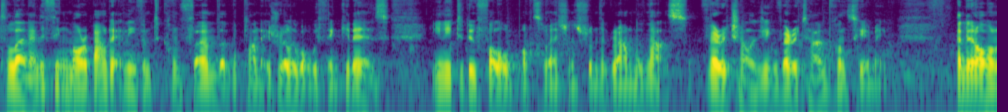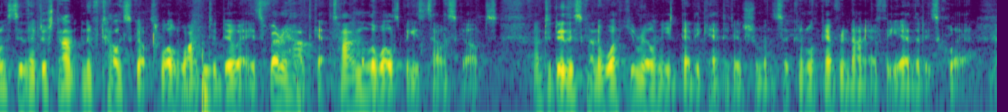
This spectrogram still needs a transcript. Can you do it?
To learn anything more about it and even to confirm that the planet is really what we think it is, you need to do follow up observations from the ground, and that's very challenging, very time consuming. And in all honesty, there just aren't enough telescopes worldwide to do it. It's very hard to get time on the world's biggest telescopes. And to do this kind of work, you really need dedicated instruments that can look every night of the year that it's clear. Yeah.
